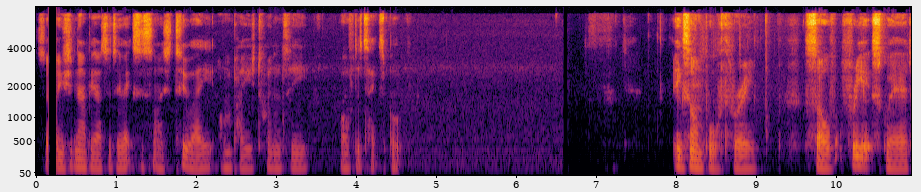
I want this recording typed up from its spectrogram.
So you should now be able to do exercise 2a on page 20 of the textbook. Example 3. Solve 3x squared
